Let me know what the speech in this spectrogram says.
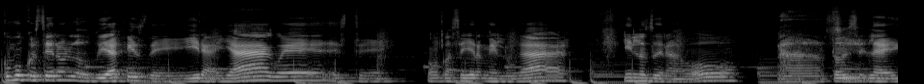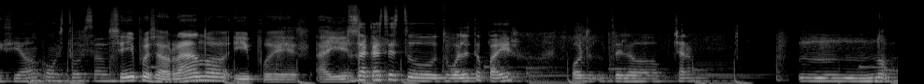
¿Cómo costaron los viajes de ir allá, güey? Este, ¿Cómo consiguieron el lugar? ¿Quién los grabó? Ah, Entonces, la edición, ¿cómo estuvo eso? Sí, pues ahorrando y pues ahí... ¿Tú sacaste tu, tu boleto para ir? ¿O te lo echaron? Mm, no.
